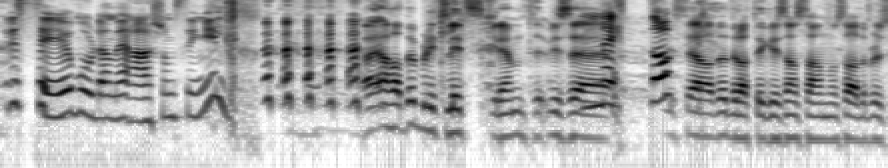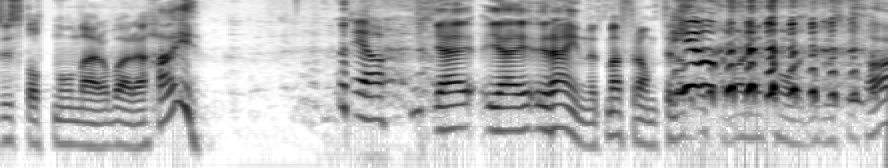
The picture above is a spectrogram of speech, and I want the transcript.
Dere ser jo hvordan jeg er som singel. Ja, jeg hadde blitt litt skremt hvis jeg, hvis jeg hadde dratt til Kristiansand, og så hadde plutselig stått noen der og bare Hei! Ja. Jeg, jeg regnet meg fram til at dette var det toget du skulle ta.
